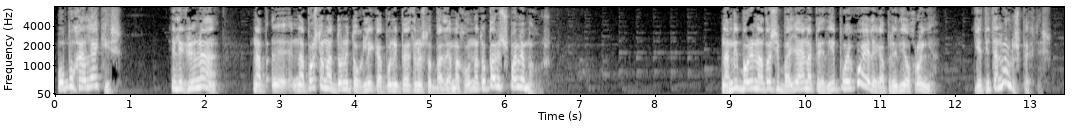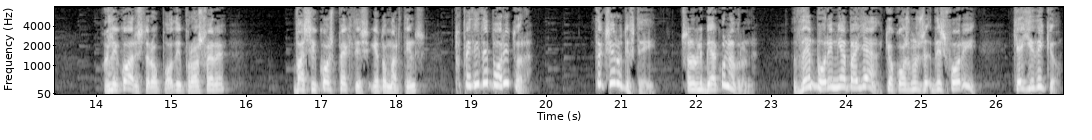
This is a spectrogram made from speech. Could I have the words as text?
Ο Μπουχαλάκη. Ειλικρινά. Να, ε, να πω στον Αντώνη το Γλίκα που είναι υπεύθυνο στον Παλέμαχο να το πάρει στου Παλέμαχου. Να μην μπορεί να δώσει παλιά ένα παιδί που εγώ έλεγα πριν δύο χρόνια. Γιατί ήταν άλλο παίχτη. Γλυκό αριστερό πόδι, πρόσφερε. Βασικός παίχτη για τον Μαρτίνς. Το παιδί δεν μπορεί τώρα. Δεν ξέρω τι φταίει. Στον Ολυμπιακό να βρούνε. Δεν μπορεί μια παλιά. Και ο κόσμος δυσφορεί. Και έχει δίκιο.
